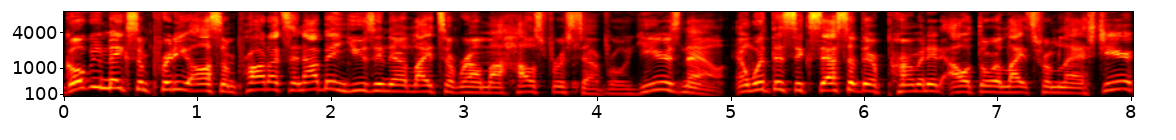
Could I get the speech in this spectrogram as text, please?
Govee makes some pretty awesome products and I've been using their lights around my house for several years now. And with the success of their permanent outdoor lights from last year,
